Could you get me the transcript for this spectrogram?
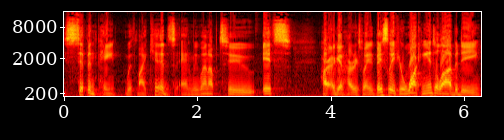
sip and paint with my kids, and we went up to it's hard, again hard to explain. Basically, if you're walking into Labadee,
